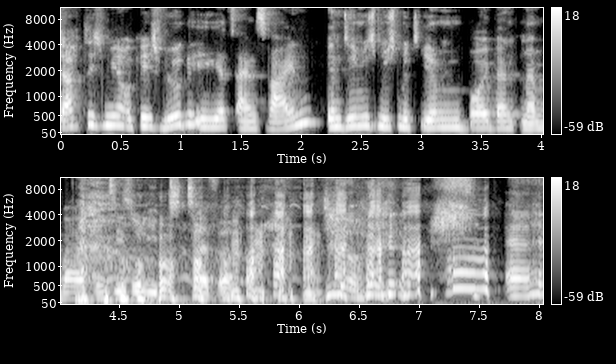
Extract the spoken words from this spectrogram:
dachte ich mir, okay, ich würge ihr jetzt eins rein, indem ich mich mit ihrem Boyband-Member, den sie so liebt, treffe. äh,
